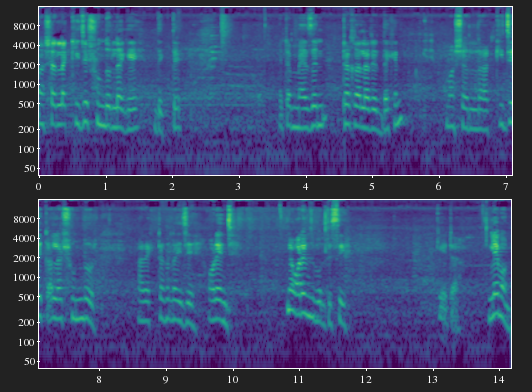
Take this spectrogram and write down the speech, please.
মাসাল্লাহ কী যে সুন্দর লাগে দেখতে। এটা ম্যাজেন্টা কালারের, দেখেন। মাসাল্লাহ কী যে কালার সুন্দর। আর একটা হলো এই যে অরেঞ্জ না অরেঞ্জ বলতেছি। কি এটা? লেমন।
